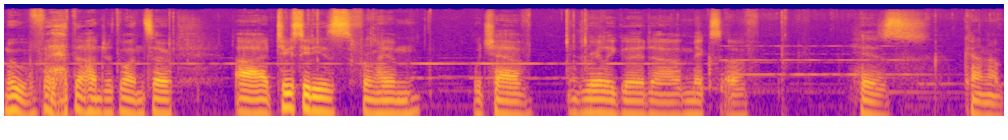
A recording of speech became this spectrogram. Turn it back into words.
move at the hundredth one. So, uh, two CDs from him, which have really good uh, mix of his kind of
